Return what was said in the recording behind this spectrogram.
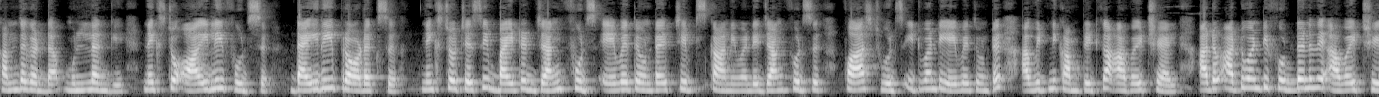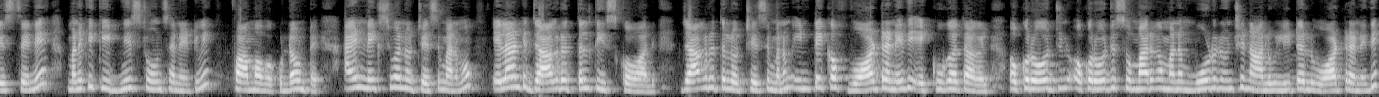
కందగడ్డ ముల్లంగి next oily foods dairy products next వచ్చేసి బయట జంక్ ఫుడ్స్ ఏవైతే ఉంటాయో చిప్స్ కానివ్వండి జంక్ ఫుడ్స్ ఫాస్ట్ ఫుడ్స్ ఇటువంటి ఏవైతే ఉంటాయో అవిటిని కంప్లీట్గా అవాయిడ్ చేయాలి. అటు అటువంటి ఫుడ్ అనేది అవాయిడ్ చేస్తేనే మనకి కిడ్నీ స్టోన్స్ అనేటివి ఫామ్ అవ్వకుండా ఉంటాయి. అండ్ నెక్స్ట్ వన్ వచ్చేసి మనము ఎలాంటి జాగ్రత్తలు తీసుకోవాలి? జాగ్రత్తలు వచ్చేసి మనం ఇంటేక్ ఆఫ్ వాటర్ అనేది ఎక్కువగా తాగాలి. ఒక రోజు ఒక రోజు సుమారుగా మనం మూడు నుంచి నాలుగు లీటర్లు వాటర్ అనేది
